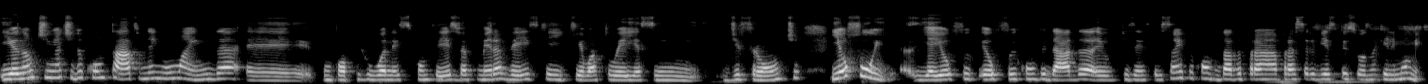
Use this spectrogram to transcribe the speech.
E eu não tinha tido contato nenhum ainda é, com pop rua nesse contexto. É a primeira vez que, que eu atuei assim de frente. E eu fui. E aí eu fui, eu fui convidada, eu fiz a inscrição e fui convidada para servir as pessoas naquele momento.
